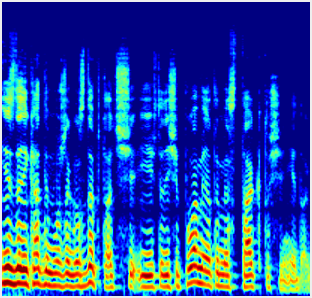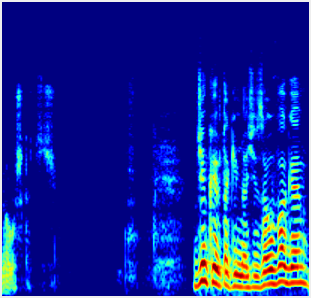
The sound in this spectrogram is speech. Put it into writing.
jest delikatny, można go zdeptać i wtedy się połamie, natomiast tak to się nie da go uszkodzić. Dziękuję w takim razie za uwagę.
